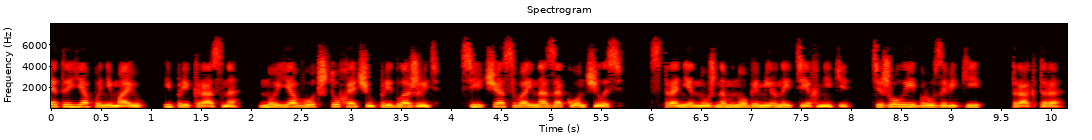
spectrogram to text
Это я понимаю, и прекрасно. Но я вот что хочу предложить. Сейчас война закончилась, стране нужно много мирной техники, тяжелые грузовики, трактора.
